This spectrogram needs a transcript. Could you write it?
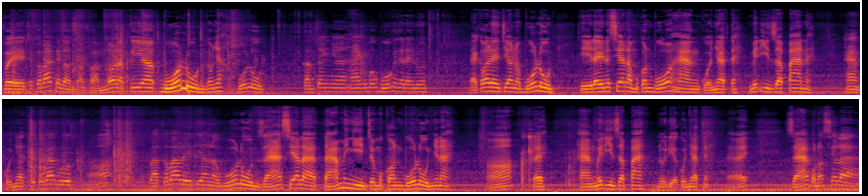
về cho các bác cái dòng sản phẩm. Đó là cái ờ, búa lùn các nhá. Búa lùn cầm cho anh ờ, hai cái mẫu búa ra đây luôn. Đấy các bác lên cho em là búa lùn. Thì đây nó sẽ là một con búa hàng của Nhật này made in Japan này. Hàng của Nhật cho các bác luôn. Đó. Và các bác lên cho em là búa lùn giá sẽ là 80.000 cho một con búa lùn như này. Đó đây hàng made in Japan nội địa của Nhật này. Đấy giá của nó sẽ là,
